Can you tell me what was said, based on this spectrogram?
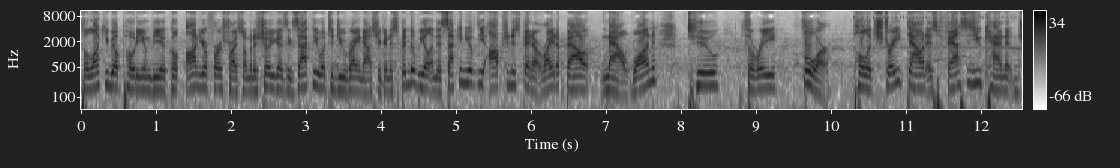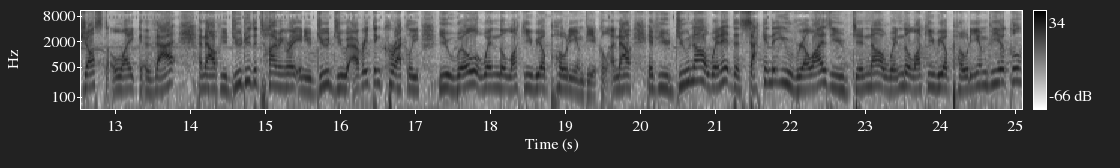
the Lucky Wheel Podium vehicle on your first try. So I'm going to show you guys exactly what to do right now. So you're going to spin the wheel, and the second you have the option to spin it right about now. One, two, three, four pull it straight down as fast as you can, just like that. And now if you do do the timing right and you do do everything correctly, you will win the Lucky Wheel Podium vehicle. And now if you do not win it, the second that you realize you did not win the Lucky Wheel Podium vehicle,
